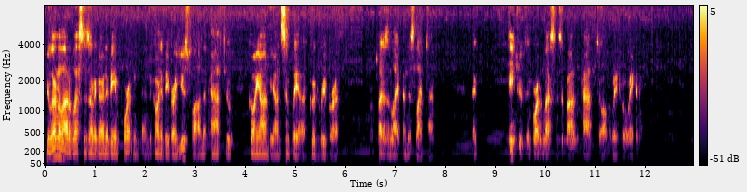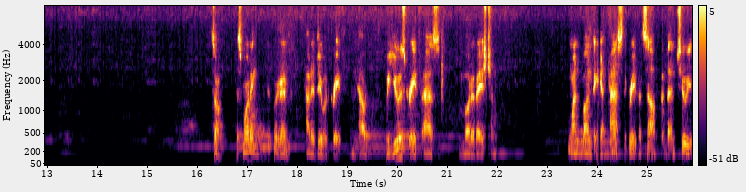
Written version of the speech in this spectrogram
You learn a lot of lessons that are going to be important and going to be very useful on the path to going on beyond simply a good rebirth or pleasant life in this lifetime. They teach you important lessons about the path to all the way to awakening. So, this morning, we're going to how to deal with grief and how we use grief as motivation one, one to get past the grief itself, and then two,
